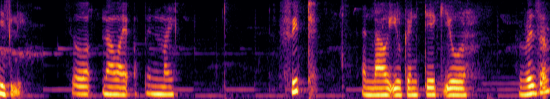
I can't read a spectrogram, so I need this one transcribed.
easily. So now I open my fit and now you can take your razor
